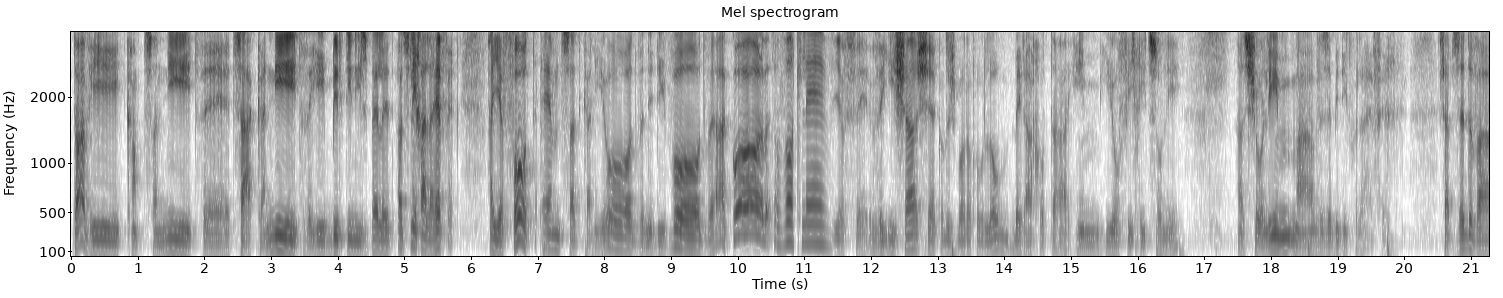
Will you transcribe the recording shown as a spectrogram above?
טוב, היא קמצנית וצעקנית והיא בלתי נסבלת, אה, סליחה, להפך. היפות הן צדקניות ונדיבות והכל. טובות לב. יפה. ואישה שהקדוש ברוך הוא לא בירך אותה עם יופי חיצוני, אז שואלים מה, וזה בדיוק להפך. עכשיו, זה דבר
